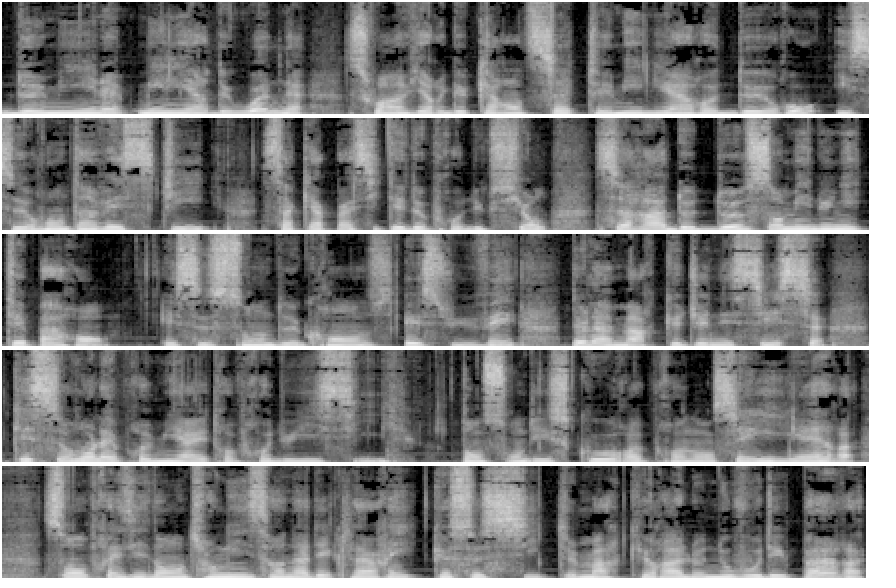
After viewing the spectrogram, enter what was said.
2000 milliards de won, soit 1,47 milliard d'euros, y seront investis. Sa capacité de production sera de 200 000 unités par an. Et ce sont de grands SUV de la marque Genesis qui seront les premiers à être produits ici. Dans son discours prononcé hier, son président Chung Il-son a déclaré que ce site marquera le nouveau départ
